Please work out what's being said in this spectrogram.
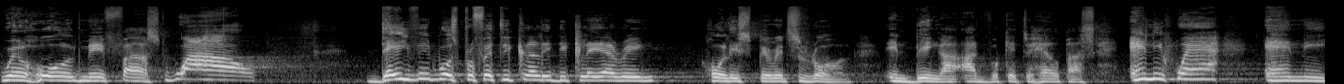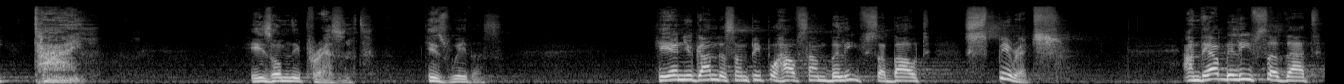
will hold me fast. Wow. David was prophetically declaring Holy Spirit's role in being our advocate to help us anywhere, anytime. He's omnipresent, He's with us. Here in Uganda, some people have some beliefs about spirits. And their beliefs are that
